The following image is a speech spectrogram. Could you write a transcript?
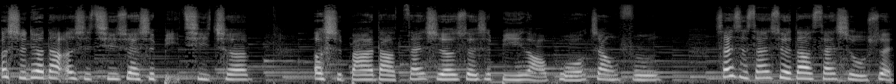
二十六到二十七岁是比汽车，二十八到三十二岁是比老婆、丈夫，三十三岁到三十五岁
